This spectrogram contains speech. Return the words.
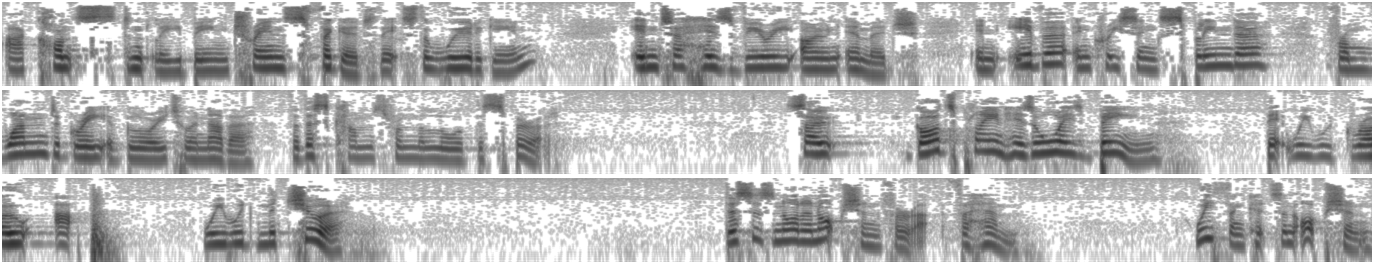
are constantly being transfigured." That's the word again. Into his very own image, in ever increasing splendor from one degree of glory to another, for this comes from the law of the Spirit. So God's plan has always been that we would grow up, we would mature. This is not an option for, uh, for him. We think it's an option.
